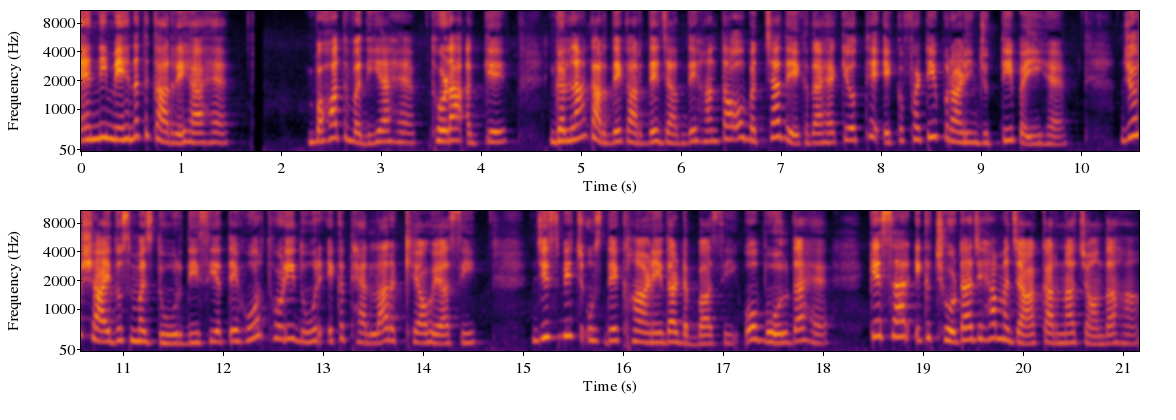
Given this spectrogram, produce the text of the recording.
ਇੰਨੀ ਮਿਹਨਤ ਕਰ ਰਿਹਾ ਹੈ। ਬਹੁਤ ਵਧੀਆ ਹੈ। ਥੋੜਾ ਅੱਗੇ ਗੱਲਾਂ ਕਰਦੇ ਕਰਦੇ ਜਾਂਦੇ ਹਨ ਤਾਂ ਉਹ ਬੱਚਾ ਦੇਖਦਾ ਹੈ ਕਿ ਉੱਥੇ ਇੱਕ ਫਟੀ ਪੁਰਾਣੀ ਜੁੱਤੀ ਪਈ ਹੈ, ਜੋ ਸ਼ਾਇਦ ਉਸ ਮਜ਼ਦੂਰ ਦੀ ਸੀ ਅਤੇ ਹੋਰ ਥੋੜੀ ਦੂਰ ਇੱਕ ਥੈਲਾ ਰੱਖਿਆ ਹੋਇਆ ਸੀ, ਜਿਸ ਵਿੱਚ ਉਸ ਦੇ ਖਾਣੇ ਦਾ ਡੱਬਾ ਸੀ। ਉਹ ਬੋਲਦਾ ਹੈ ਕਿ, ਸਰ, ਇੱਕ ਛੋਟਾ ਜਿਹਾ ਮਜ਼ਾਕ ਕਰਨਾ ਚਾਹੁੰਦਾ ਹਾਂ।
